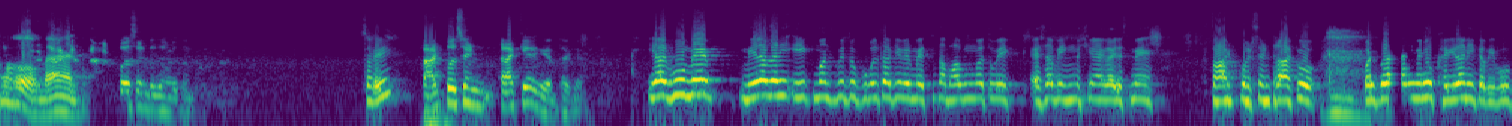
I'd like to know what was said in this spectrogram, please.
Oh, oh man. Percent is everything. Sorry. Fat percent track किया था क्या? यार वो मैं मेरा जानी एक मंथ में तो गोल था कि अगर मैं इतना भागूँगा तो एक ऐसा विंग मशीन आएगा जिसमें साठ परसेंट ट्रैक हो। बट पर मैंने वो खरीदा नहीं कभी। वो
